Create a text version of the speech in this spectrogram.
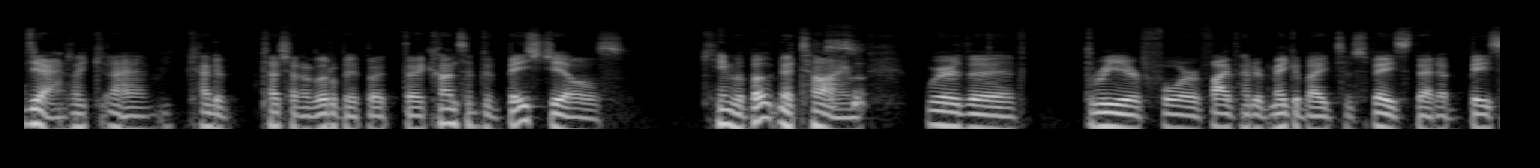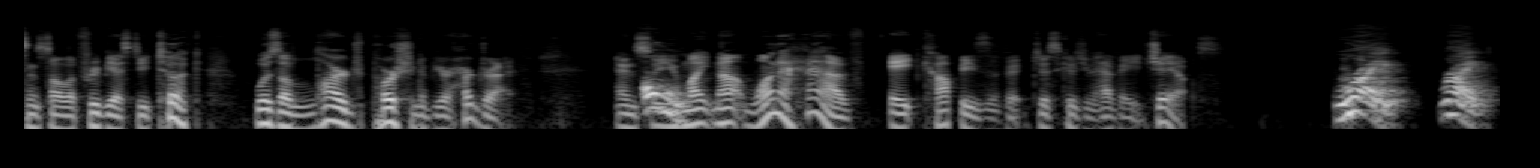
Yeah, like uh, kind of touch on a little bit, but the concept of base jails came about in a time where the three or four or five hundred megabytes of space that a base install of FreeBSD took was a large portion of your hard drive. And so you Oh. might not want to have eight copies of it just because you have eight jails. Right, right.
